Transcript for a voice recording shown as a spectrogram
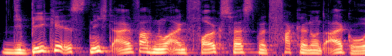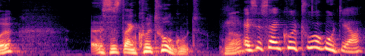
Die Bieke ist nicht einfach nur ein Volksfest mit Fackeln und Alkohol. Es ist ein Kulturgut. Ne? Es ist ein Kulturgut, ja.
